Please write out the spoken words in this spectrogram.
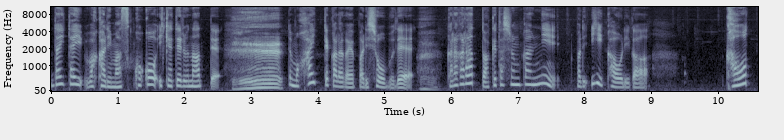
大体分かります。ここいけてるなって。へでも入ってからがやっぱり勝負でえガラガラっと開けた瞬間にやっぱりいい香りが香って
